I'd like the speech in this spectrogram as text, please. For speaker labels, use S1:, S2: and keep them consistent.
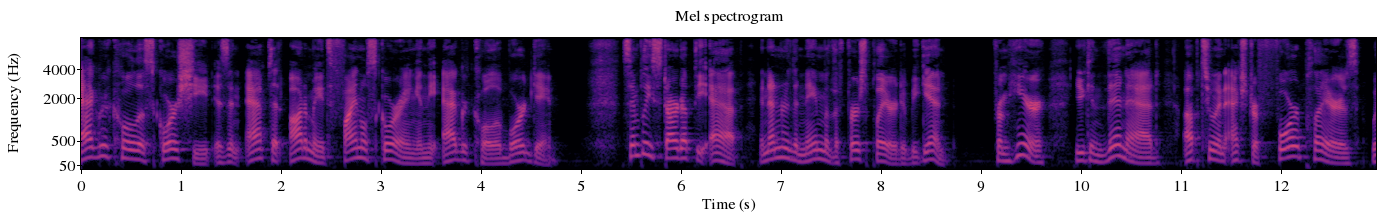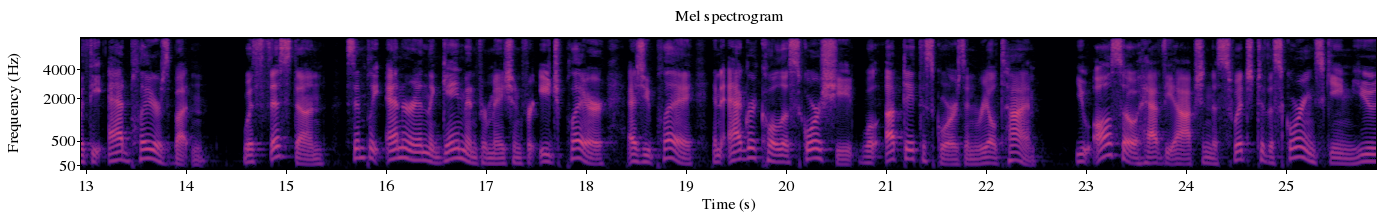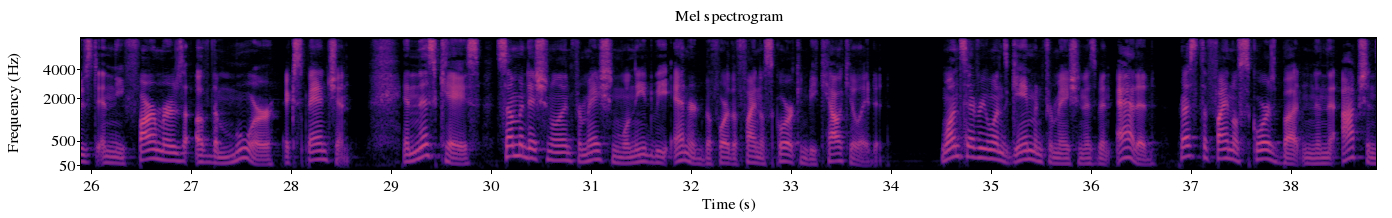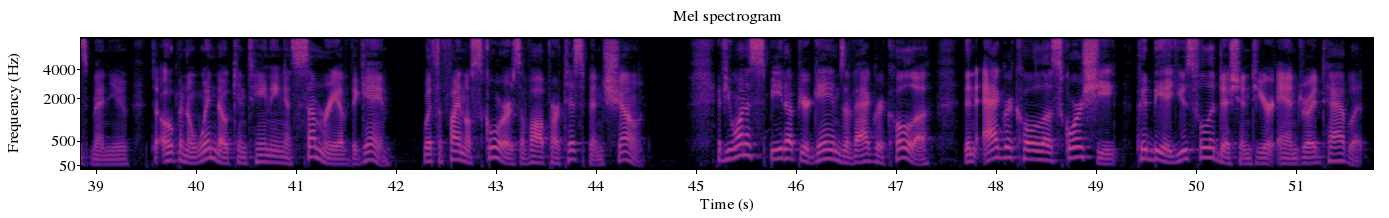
S1: Agricola Score Sheet is an app that automates final scoring in the Agricola board game. Simply start up the app and enter the name of the first player to begin. From here, you can then add up to an extra four players with the Add Players button. With this done, simply enter in the game information for each player as you play, and Agricola score sheet will update the scores in real time. You also have the option to switch to the scoring scheme used in the Farmers of the Moor expansion. In this case, some additional information will need to be entered before the final score can be calculated. Once everyone's game information has been added, press the Final Scores button in the Options menu to open a window containing a summary of the game, with the final scores of all participants shown. If you want to speed up your games of Agricola, then Agricola Score Sheet could be a useful addition to your Android tablet.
